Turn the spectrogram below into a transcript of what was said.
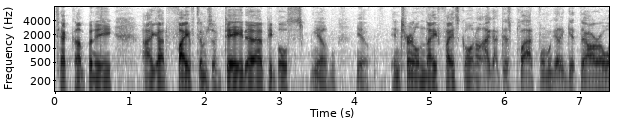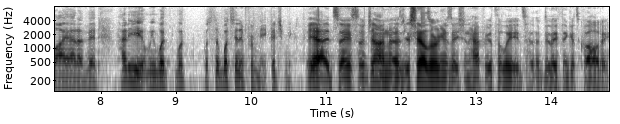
tech company. I got fiefdoms of data. People, you know, you know, internal knife fights going on. I got this platform. We got to get the ROI out of it. How do you? I mean, what, what, what's the, what's in it for me? Pitch me. yeah, I'd say so. John, is your sales organization happy with the leads? Uh, Do they think it's quality?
